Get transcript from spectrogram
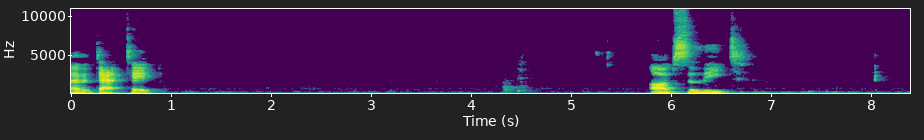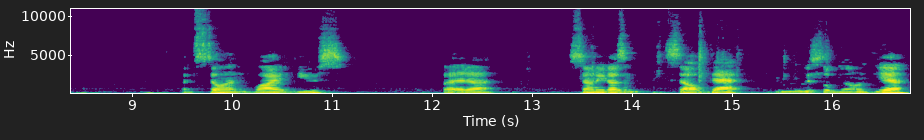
I have a DAT tape. Obsolete. But still in wide use. but uh, Sony doesn't sell DAT. Really still going? Yeah.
